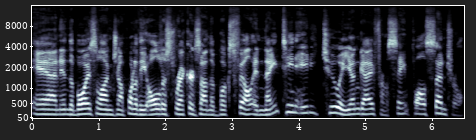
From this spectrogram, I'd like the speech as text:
And in the boys' long jump, one of the oldest records on the books fell in 1982. A young guy from St. Paul Central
